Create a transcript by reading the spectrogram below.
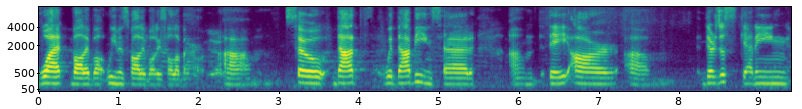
what volleyball, women's volleyball, is all about. Um, so that's with that being said, um, they are um, they're just getting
